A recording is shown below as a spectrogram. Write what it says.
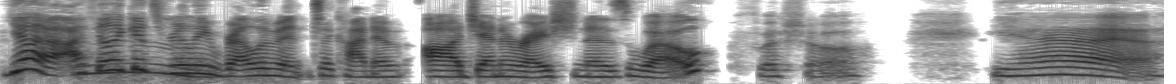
Yeah, I feel like it's really Mm. relevant to kind of our generation as well. For sure. Yeah.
